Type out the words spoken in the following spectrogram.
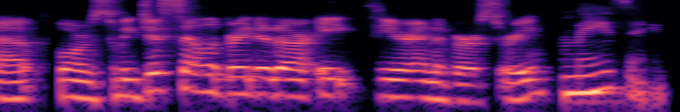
uh, formed. So we just celebrated our eighth year anniversary. Amazing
